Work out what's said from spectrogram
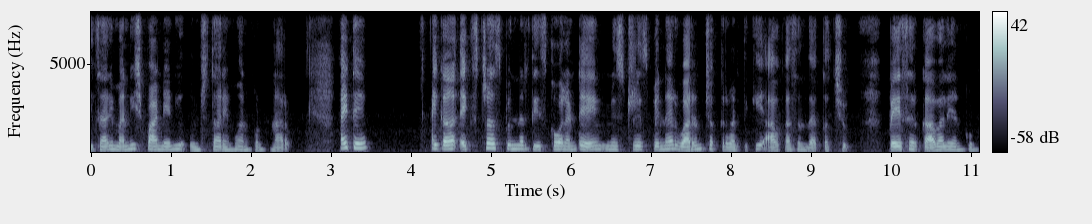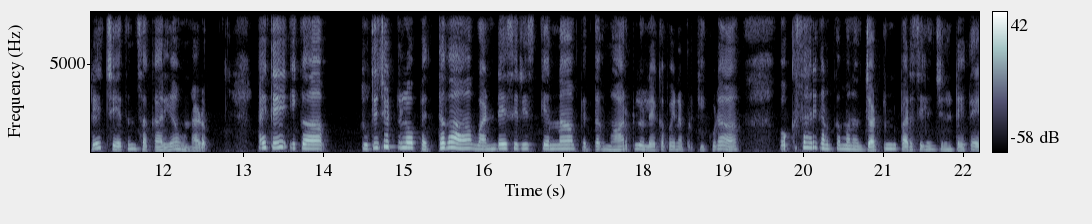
ఈసారి మనీష్ పాండేని ఉంచుతారేమో అనుకుంటున్నారు. అయితే ఇక ఎక్స్ట్రా స్పిన్నర్ తీసుకోవాలంటే మిస్టరీ స్పిన్నర్ వరుణ్ చక్రవర్తికి అవకాశం దక్కచ్చు. పేసర్ కావాలి అనుకుంటే చేతన్ సకారియా ఉన్నాడు. అయితే ఇక తుది జట్టులో పెద్దగా వన్ డే సిరీస్ కన్నా పెద్దగా మార్పులు లేకపోయినప్పటికీ కూడా ఒక్కసారి కనుక మనం జట్టును పరిశీలించినట్టయితే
